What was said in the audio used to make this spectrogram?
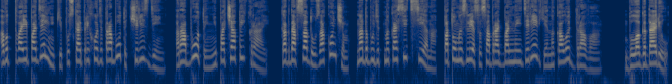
А вот твои подельники пускай приходят работать через день. Работай, непочатый край. Когда в саду закончим, надо будет накосить сено, потом из леса собрать больные деревья и наколоть дрова. Благодарю.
